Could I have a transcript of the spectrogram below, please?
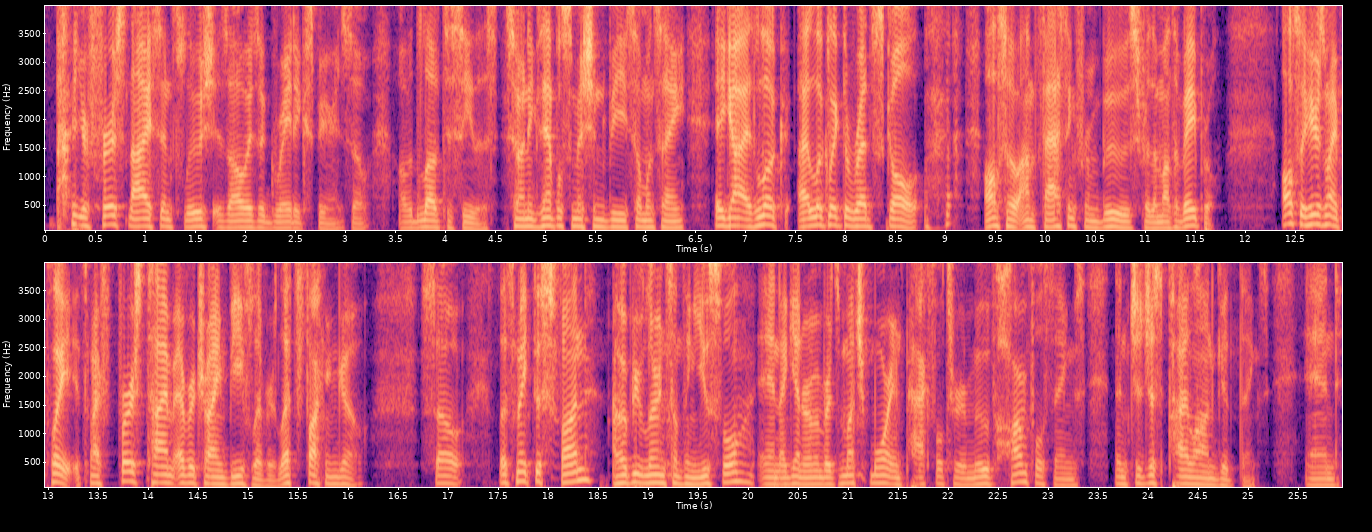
your first niacin floosh is always a great experience. So I would love to see this. So an example submission would be someone saying, Hey guys, look, I look like the Red Skull. also, I'm fasting from booze for the month of April. Also, here's my plate. It's my first time ever trying beef liver. Let's fucking go. So let's make this fun. I hope you've learned something useful. And again, remember, it's much more impactful to remove harmful things than to just pile on good things. And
